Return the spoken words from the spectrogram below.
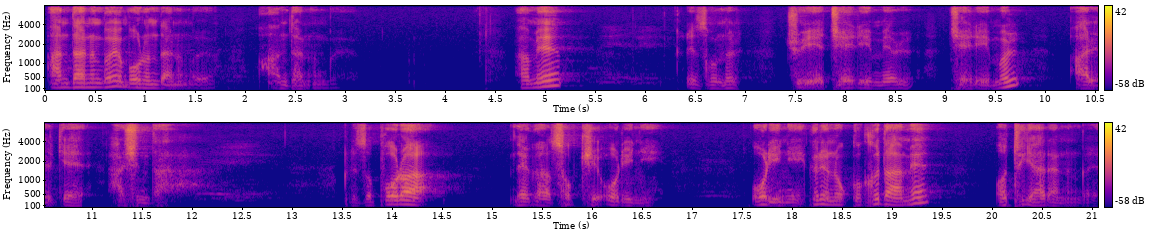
안다는 거예요, 모른다는 거예요? 안다는 거예요. 아멘. 그래서 오늘 주의 재림을 재림을 알게 하신다. 그래서 보라 내가 속히 오리니 오리니 그래 놓고 그 다음에 어떻게 하라는 거예요?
